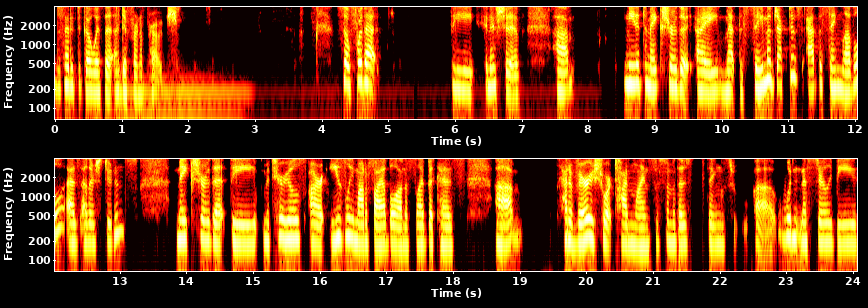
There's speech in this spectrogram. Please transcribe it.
decided to go with a, a different approach. So for that, the initiative, um, needed to make sure that I met the same objectives at the same level as other students, make sure that the materials are easily modifiable on the fly because um, had a very short timeline, so some of those things uh, wouldn't necessarily be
